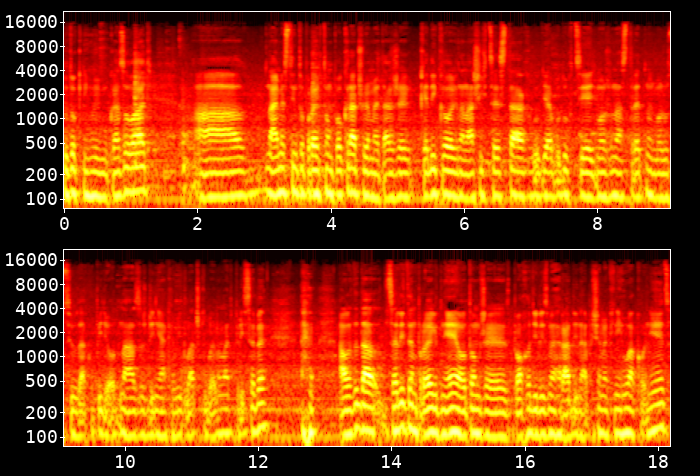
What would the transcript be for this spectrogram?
túto knihu im ukazovať a najmä s týmto projektom pokračujeme, takže kedykoľvek na našich cestách ľudia budú chcieť, môžu nás stretnúť, môžu si ju zakúpiť od nás, vždy nejaké vytlačky budeme mať pri sebe. Ale teda celý ten projekt nie je o tom, že pochodili sme hrady, napíšeme knihu a koniec,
